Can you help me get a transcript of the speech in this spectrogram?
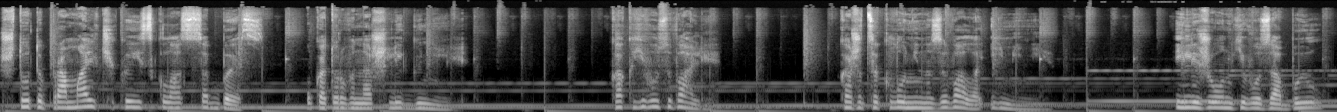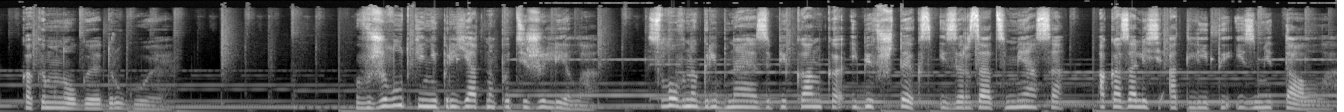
Что-то про мальчика из класса Бесс, у которого нашли гниль. Как его звали? Кажется, Кло не называла имени. Или же он его забыл, как и многое другое. В желудке неприятно потяжелело, словно грибная запеканка и бифштекс из эрзац мяса оказались отлиты из металла.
